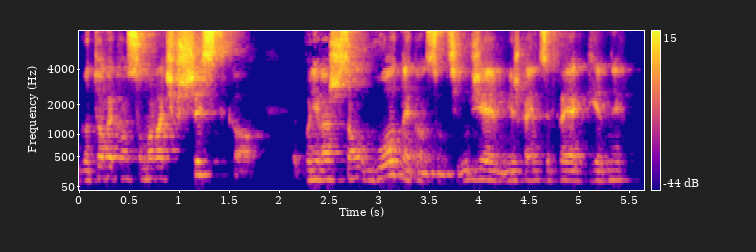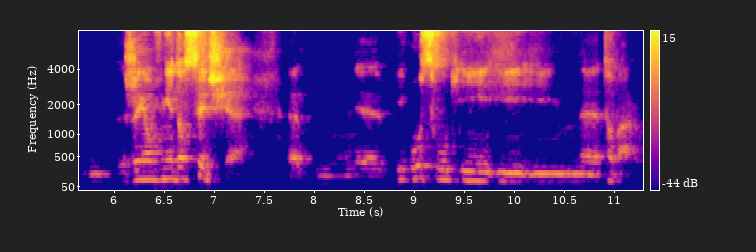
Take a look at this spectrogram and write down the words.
gotowe konsumować wszystko, ponieważ są głodne konsumpcji. Ludzie mieszkający w krajach biednych żyją w niedosycie e, i usług, i, i, i towarów.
